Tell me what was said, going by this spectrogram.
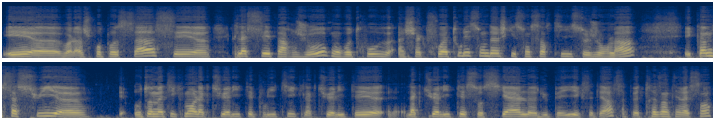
Et euh, voilà, je propose ça. C'est classé par jour. On retrouve à chaque fois tous les sondages qui sont sortis ce jour-là. Et comme ça suit automatiquement l'actualité politique, l'actualité, l'actualité sociale du pays, etc. Ça peut être très intéressant.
